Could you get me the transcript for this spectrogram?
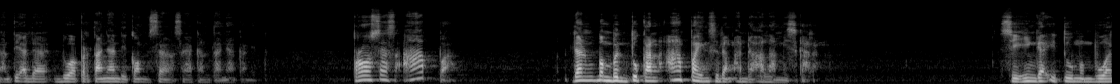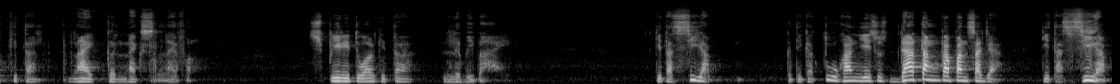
Nanti ada dua pertanyaan di komsel saya akan tanyakan itu. Proses apa dan pembentukan apa yang sedang Anda alami sekarang? Sehingga itu membuat kita naik ke next level. Spiritual kita lebih baik. Kita siap ketika Tuhan Yesus datang kapan saja. Kita siap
